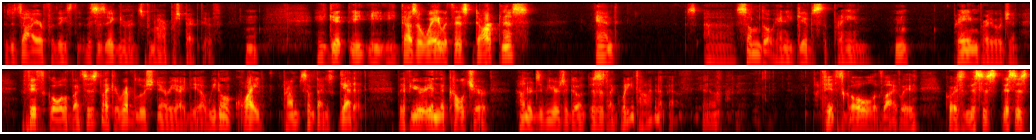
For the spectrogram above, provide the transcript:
the desire for these things. This is ignorance from our perspective. Hmm? He get he, he, he, does away with this darkness and uh, samdo and he gives the prem. Hmm? Prem prayojan. Fifth goal of life. This is like a revolutionary idea. We don't quite sometimes get it, but if you're in the culture hundreds of years ago, this is like, what are you talking about? You know, fifth goal of life. Of course, this is this is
